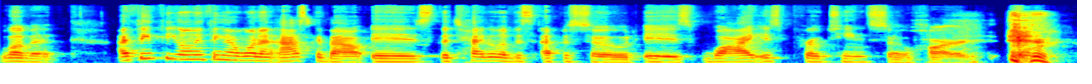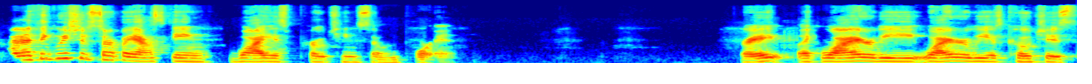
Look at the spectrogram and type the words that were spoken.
Love it. I think the only thing I want to ask about is the title of this episode is why is protein so hard? and I think we should start by asking why is protein so important? Right? Like why are we why are we as coaches?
